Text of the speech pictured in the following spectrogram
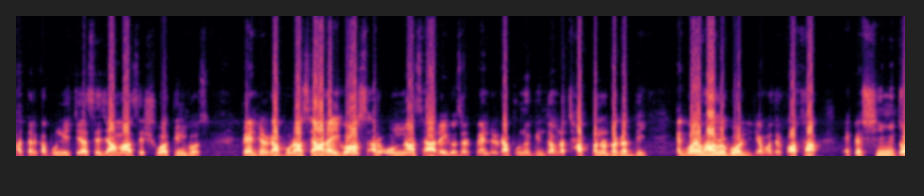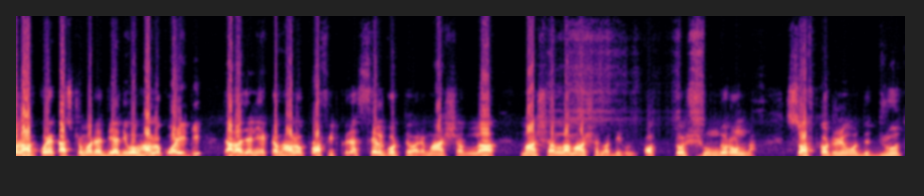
হাতের কাপড় নিচে আছে, জামা আছে সোয়া তিন গজ। প্যান্টের কাপড় আছে আড়াই গজ আর অন্য আছে আড়াই গজ। আর প্যান্টের কাপড়ও কিন্তু আমরা ছাপ্পান্ন টাকা দিই। একবারে ভালো কোয়ালিটি আমাদের কথা, একটা সীমিত লাভ করে কাস্টমাররা দিয়ে দিব ভালো কোয়ালিটি তারা জানি একটা ভালো প্রফিট করে সেল করতে পারে। মাশাল্লাহ মাশাল্লাহ মাশাল্লাহ দেখুন, কত সুন্দর ওন্না সফট কটনের মধ্যে। দ্রুত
